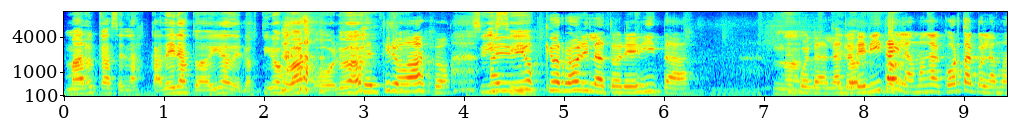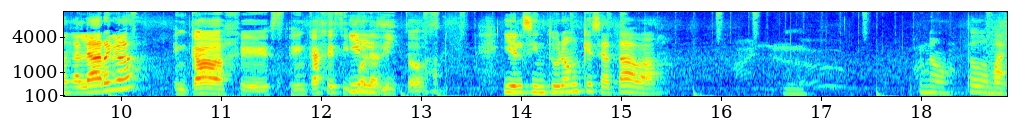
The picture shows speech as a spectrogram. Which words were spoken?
marcas en las caderas todavía de los tiros bajos, boludo. Del tiro bajo. Sí, Ay, sí. Dios, qué horror. Y la torerita. No, tipo la, torerita otro- y la manga corta con la manga larga. Encajes, encajes y, Y el- poladitos. Y el cinturón que se ataba. Mm. No, todo mal.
